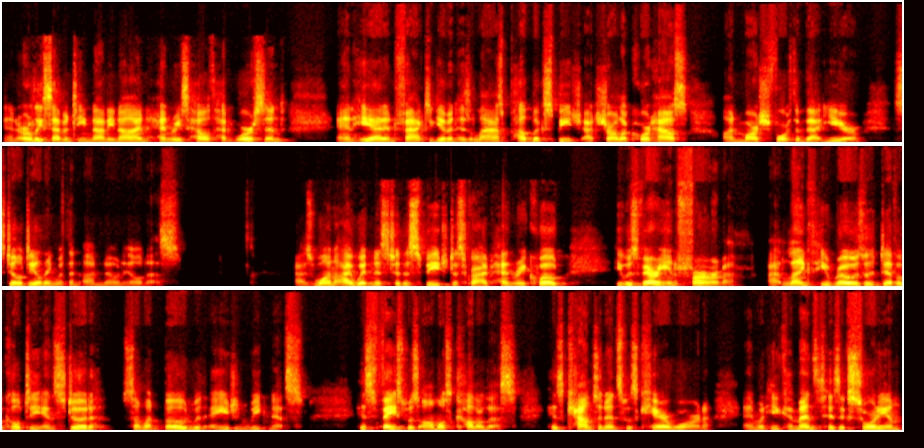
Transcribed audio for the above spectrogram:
In early 1799, Henry's health had worsened, and he had in fact given his last public speech at Charlotte Courthouse on March 4th of that year, still dealing with an unknown illness. As one eyewitness to the speech described Henry, quote, he was very infirm. At length he rose with difficulty and stood, somewhat bowed with age and weakness. His face was almost colorless. His countenance was careworn, and when he commenced his exordium,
